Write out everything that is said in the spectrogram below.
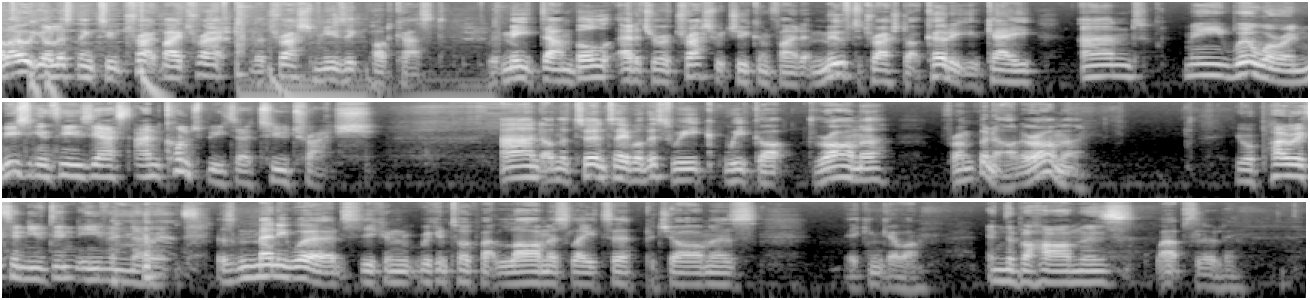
Hello, you're listening to Track by Track, the Trash Music Podcast, with me, Dan Bull, editor of Trash, which you can find at movetotrash.co.uk, and Me, Will Warren, music enthusiast and contributor to Trash. and on the turntable this week we've got drama from Bananarama. You're a poet and you didn't even know it. There's many words you can we can talk about llamas later, pajamas. It can go on. In the Bahamas. Well, absolutely.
